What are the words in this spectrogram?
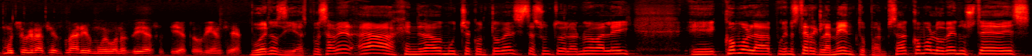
Muchas gracias, Mario. Muy buenos días a ti y a tu audiencia. Buenos días. Pues a ver, ha generado mucha controversia este asunto de la nueva ley. Eh, ¿Cómo la, bueno, este reglamento, para empezar, cómo lo ven ustedes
